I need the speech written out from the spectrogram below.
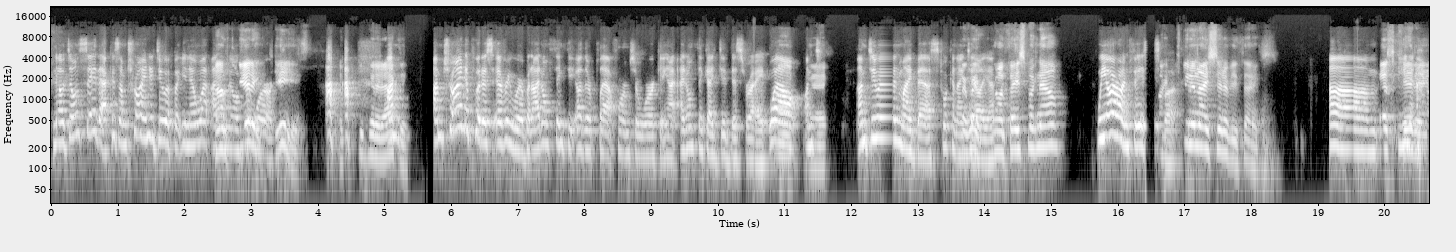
no, don't say that because I'm trying to do it, but you know what? I don't I'm know if it works. Jeez. I'm too good at I'm- acting. I'm trying to put us everywhere, but I don't think the other platforms are working. I, I don't think I did this right. Well, I'm Okay. I'm doing my best. What can I Wait, tell wait, you? we're on Facebook now. We are on Facebook. It's been a nice interview. Thanks. Um, Just you know- kidding.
